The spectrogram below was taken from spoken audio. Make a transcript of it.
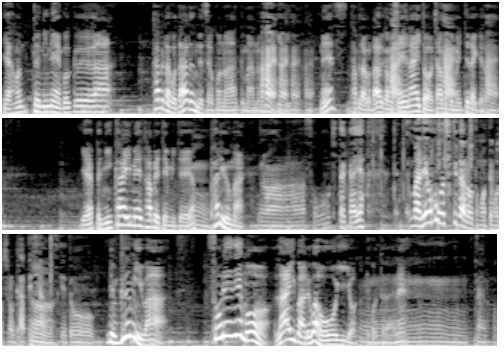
いや、本当にね、僕は、食べたことあるんですよ、この悪魔の。はいはいはいはいね、食べたことあるかもしれないと、チャボ君も言ってたけど。はい。いや、やっぱ2回目食べてみて、やっぱりうまい。ああ、そうきたか。いや、まあ両方好きだろうと思ってもちろん買ってきたんですけど。でもグミは、それでもライバルは多いよってことだよね。ん。なるほど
